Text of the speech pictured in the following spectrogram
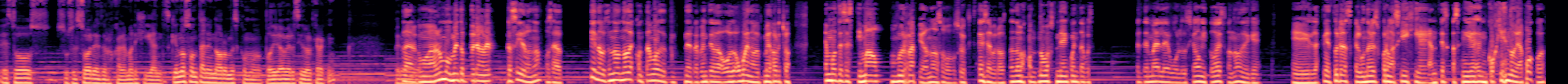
estos sucesores de los calamares gigantes, que no son tan enormes como podría haber sido el kraken. Pero... Claro, como en algún momento pudieran haber sido, ¿no? O sea, no, no, descontamos de, repente, o, bueno, mejor dicho, hemos desestimado muy rápido, ¿no? Su, existencia, pero no hemos, no hemos tenido en cuenta, pues, el tema de la evolución y todo eso, ¿no? De que eh, las criaturas que alguna vez fueron así gigantescas se iban cogiendo de a poco.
